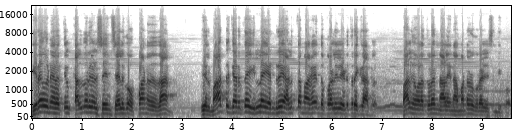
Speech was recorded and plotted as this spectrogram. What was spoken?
இரவு நேரத்தில் கல்வர்கள் செய்யும் செயலுக்கு ஒப்பானதுதான். இதில் மாற்று கருத்தே இல்லை என்று அழுத்தமாக இந்த குரலில் எடுத்துரைக்கிறார்கள். வாழ்க வளத்துடன் நாளை நாம் மற்றொரு குரலில் சந்திப்போம்.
